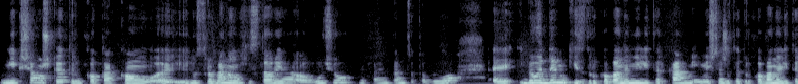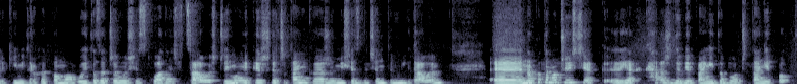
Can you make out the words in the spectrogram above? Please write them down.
nie książkę, tylko taką e, ilustrowaną historię o Guciu, nie pamiętam co to było, e, i były dymki z drukowanymi literkami. Myślę, że te drukowane literki mi trochę pomogły i to zaczęło się składać w całość. Czyli moje pierwsze czytanie kojarzy mi się z wyciętym migdałem. E, no potem oczywiście, jak, jak każdy wie Pani, to było czytanie pod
